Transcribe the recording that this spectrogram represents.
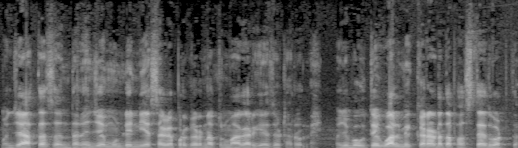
म्हणजे आता संत धनंजय मुंडेंनी या सगळ्या प्रकरणातून माघार घ्यायचं ठरवलंय. म्हणजे बहुतेक वाल्मिक कराड आता फसतायत वाटतं.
